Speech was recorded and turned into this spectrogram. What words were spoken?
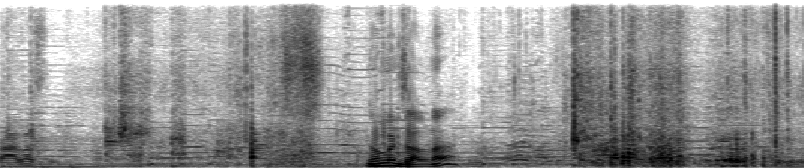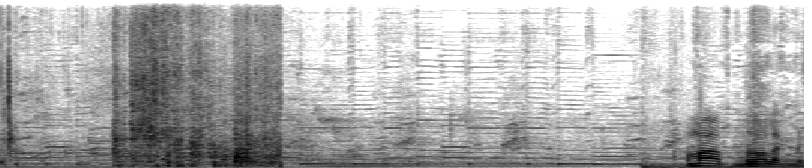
ঝাল আছে। জমের ঝাল না? আমার দোয়া লাগবে।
